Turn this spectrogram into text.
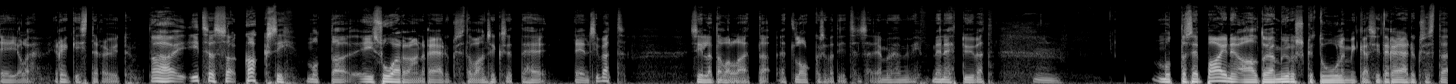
ei ole rekisteröity. Äh, itse asiassa kaksi, mutta ei suoraan räjähdyksestä, vaan siksi, että he lensivät sillä tavalla, että, että loukkasivat itsensä ja myöhemmin menehtyivät. Hmm. Mutta se paineaalto ja myrskytuuli, mikä siitä räjähdyksestä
